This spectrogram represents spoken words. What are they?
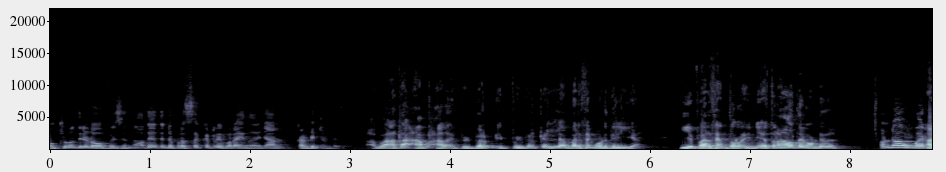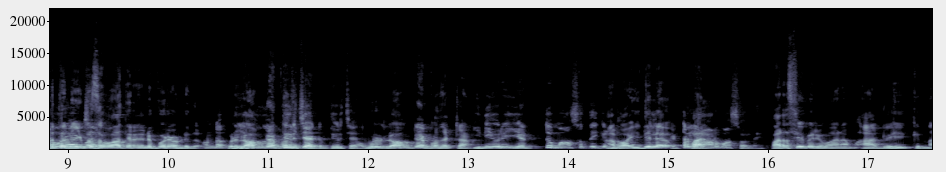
മുഖ്യമന്ത്രിയുടെ ഓഫീസിൽ നിന്ന് അദ്ദേഹത്തിന്റെ പ്രസ് സെക്രട്ടറി പറയുന്നത് ഞാൻ കണ്ടിട്ടുണ്ട്. അപ്പോൾ അതാ ഇവർ ഇപ്പോൾ ഇവർക്കെല്ലാം പരസ്യം കൊടുത്തിരിക്കുക. ഈ പരസ്യം തുറ ഇനി എത്ര നാളത്തെ കൊണ്ടത് അടുത്ത നിയമസഭാ തിരഞ്ഞെടുപ്പ് വരെ ഉണ്ട്? ഒരു ലോങ് ടേം തീർച്ചയായിട്ടും തീർച്ചയായിട്ടും. ഒരു ലോങ് ടൈം പ്രൊജക്റ്റാണ് ഇനി ഒരു എട്ട് മാസത്തേക്ക് അപ്പോൾ ഇതിൽ ആറ് മാസമല്ലേ? പരസ്യ വരുമാനം ആഗ്രഹിക്കുന്ന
